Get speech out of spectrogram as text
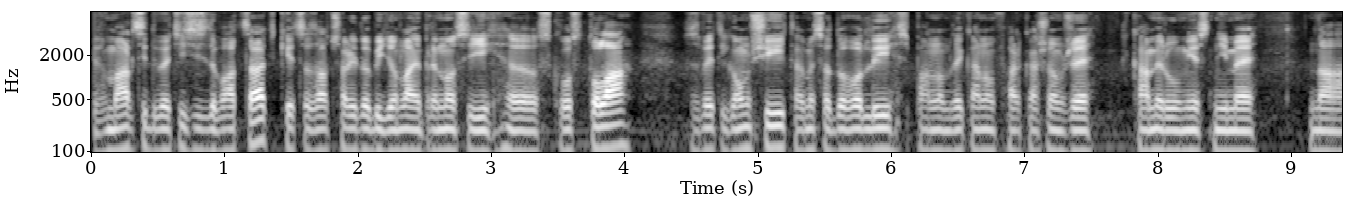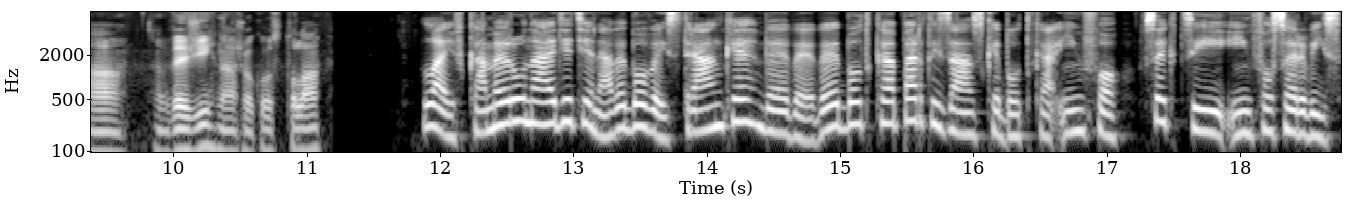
V marci 2020, keď sa začali robiť online prenosy e, z kostola, z Vetých Omší, tak sme sa dohodli s pánom dekanom Farkašom, že kameru umiestnime na veži nášho kostola. Live kameru nájdete na webovej stránke www.partizánske.info v sekcii Infoservis.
